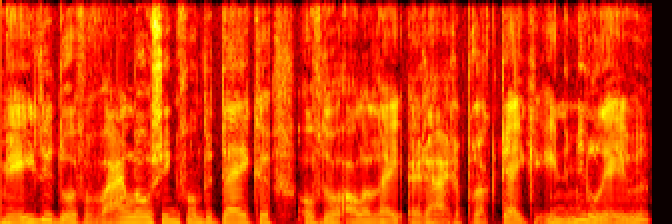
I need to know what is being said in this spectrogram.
mede door verwaarlozing van de dijken of door allerlei rare praktijken. In de middeleeuwen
